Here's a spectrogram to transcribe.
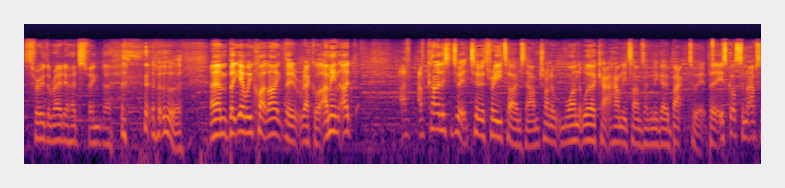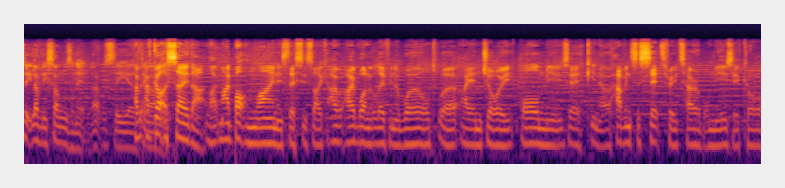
Through the Radiohead sphincter. um, but yeah, we quite like the record. I mean, I, I've, I've kind of listened to it two or three times now. I'm trying to one, work out how many times I'm going to go back to it. But it's got some absolutely lovely songs on it. That was the. Uh, I've, I've got to say that, like, my bottom line is this: is like I, I want to live in a world where I enjoy all music. You know, having to sit through terrible music or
